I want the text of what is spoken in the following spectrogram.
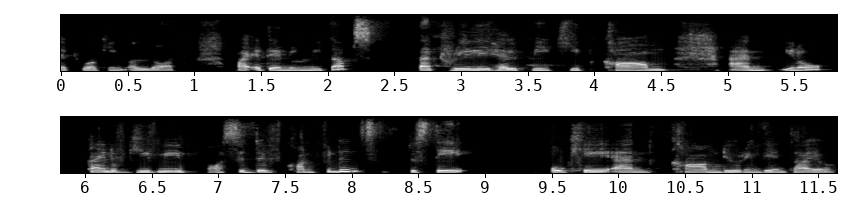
networking a lot by attending meetups that really helped me keep calm and you know kind of give me positive confidence to stay okay and calm during the entire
